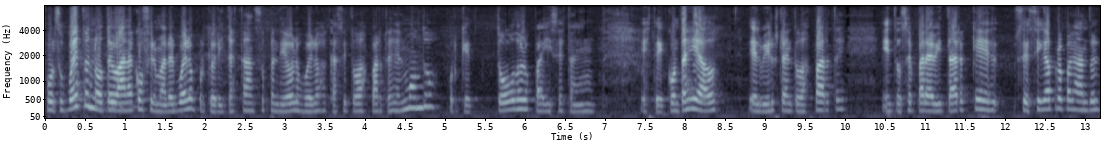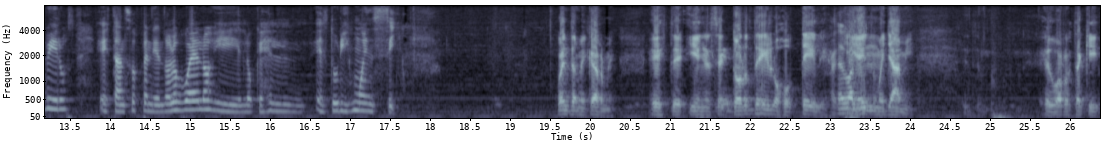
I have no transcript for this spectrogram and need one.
Por supuesto, no te van a confirmar el vuelo porque ahorita están suspendidos los vuelos a casi todas partes del mundo, porque todos los países están este, contagiados, el virus está en todas partes entonces, para evitar que se siga propagando el virus, están suspendiendo los vuelos y lo que es el, turismo en sí. Cuéntame, Carmen. Este, y en el sector de los hoteles, aquí en Miami, Eduardo está aquí.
